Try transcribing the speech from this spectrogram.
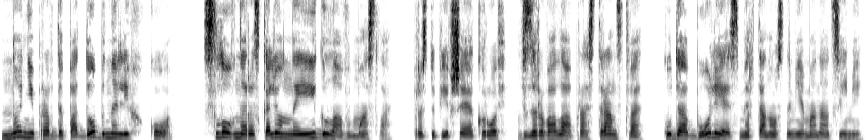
но неправдоподобно легко, словно раскаленная игла в масло. Проступившая кровь взорвала пространство, куда более смертоносными эманациями.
